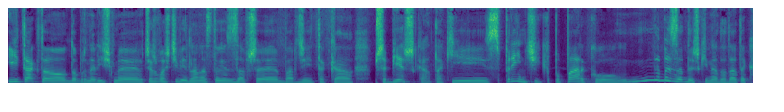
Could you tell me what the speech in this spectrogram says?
I tak to dobrnęliśmy, chociaż właściwie dla nas to jest zawsze bardziej taka przebieżka, taki sprincik po parku, no bez zadyszki na dodatek,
